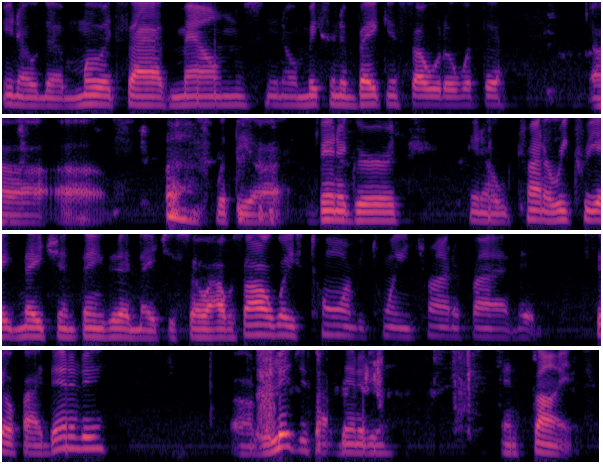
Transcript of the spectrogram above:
you know, the mud-sized mountains, you know, mixing the baking soda with the uh, uh, with the uh, vinegar, you know, trying to recreate nature and things of that nature. So I was always torn between trying to find that self-identity, uh, religious identity, and science.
